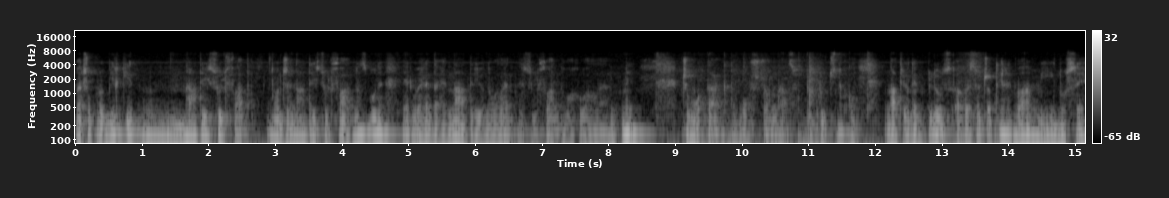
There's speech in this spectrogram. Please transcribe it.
першу пробірки натрій сульфат. Отже, натрій сульфат у нас буде, як виглядає натрій одновалентний сульфат двохвалентний. Чому так? Тому що в нас в підручнику натрій 1 плюс, а ВСО4 2 мінуси.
